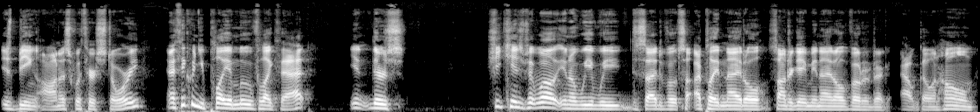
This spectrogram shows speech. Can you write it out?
is being honest with her story. And I think when you play a move like that, you know, there's she can't well, you know, we we decided to vote. I played an idol. Sandra gave me an idol, voted out, going home.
